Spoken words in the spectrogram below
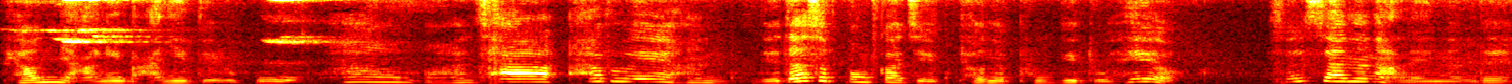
변 양이 많이 들고 한, 한 사, 하루에 한 네다섯 번까지 변을 보기도 해요. 설사는 안 했는데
